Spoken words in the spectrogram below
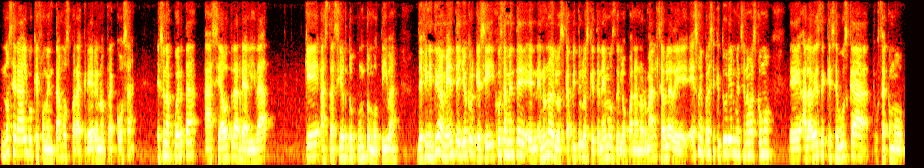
no será algo que fomentamos para creer en otra cosa, es una puerta hacia otra realidad que hasta cierto punto motiva. Definitivamente, yo creo que sí. Justamente en, uno de los capítulos que tenemos de lo paranormal se habla de eso. Me parece que tú, Uriel, mencionabas cómo eh, a la vez de que se busca, o sea, como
